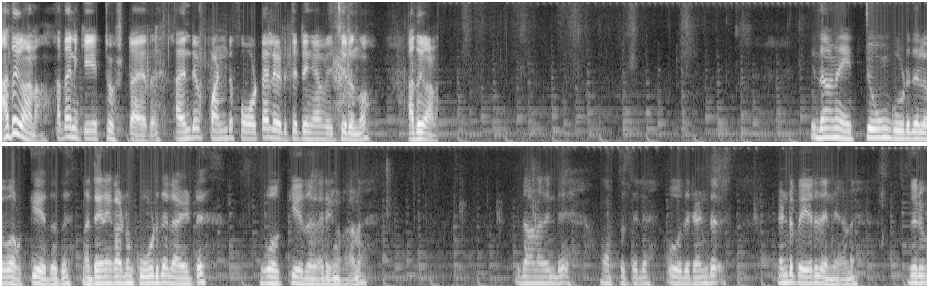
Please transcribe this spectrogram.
അത് കാണാം. അതെനിക്ക് ഏറ്റവും ഇഷ്ടമായത് അതിന്റെ പണ്ട് ഫോട്ടോയിൽ എടുത്തിട്ട് ഞാൻ വെച്ചിരുന്നു. അത് കാണാം. ഇതാണ് ഏറ്റവും കൂടുതൽ വർക്ക് ചെയ്തത്. മറ്റേതിനെക്കാട്ടും കൂടുതലായിട്ട് വർക്ക് ചെയ്ത കാര്യങ്ങളാണ്. ഇതാണ് അതിന്റെ മൊത്തത്തിൽ ഓ ഇത് രണ്ട് രണ്ട് പേര് തന്നെയാണ്. ഇതൊരു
